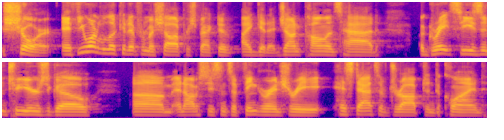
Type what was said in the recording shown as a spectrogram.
Sure. If you want to look at it from a shallow perspective, I get it. John Collins had a great season two years ago. Um, and obviously, since a finger injury, his stats have dropped and declined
